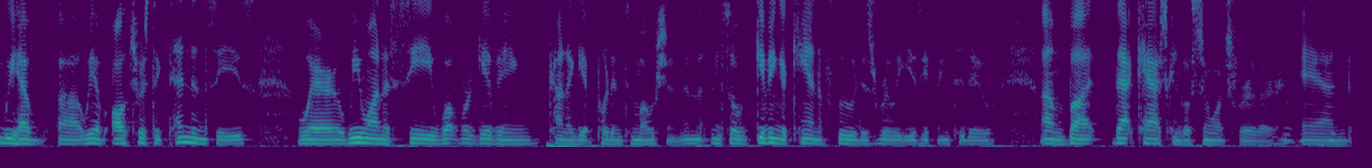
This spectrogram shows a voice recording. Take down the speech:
we have uh, we have altruistic tendencies where we want to see what we're giving kind of get put into motion. And, and so giving a can of food is a really easy thing to do. Um, but that cash can go so much further. And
